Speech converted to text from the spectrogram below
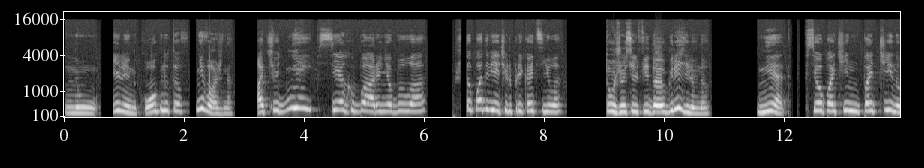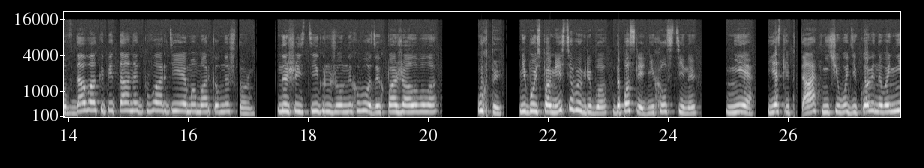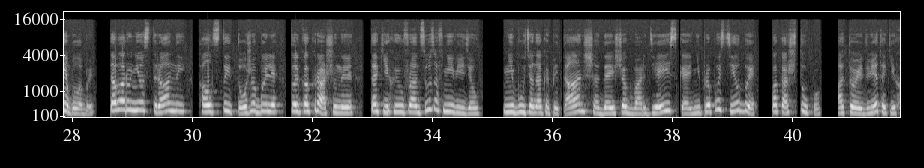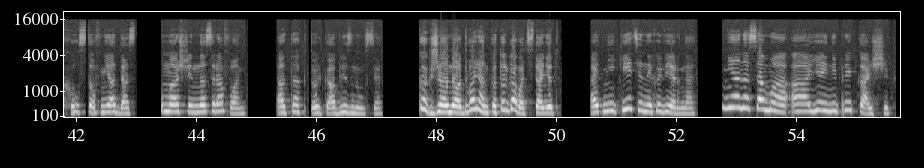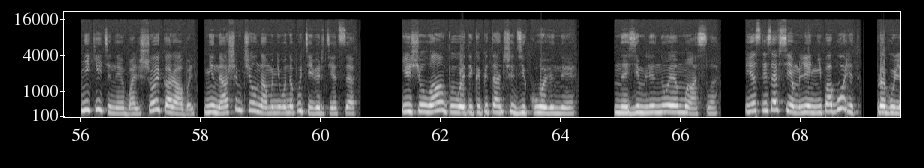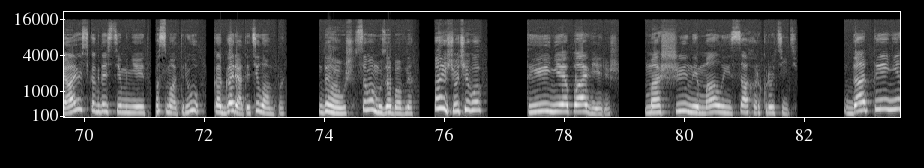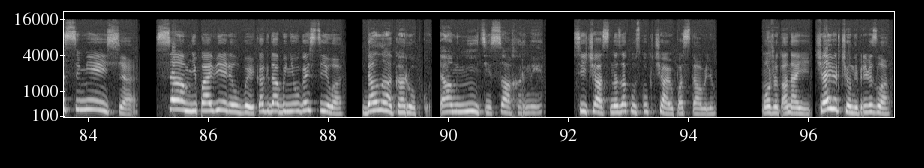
Ну, или инкогнутов, неважно. А чудней всех барыня была, что под вечер прикатила. Тоже Сельфида Гризелевна? Нет, все по чин по чину вдова капитана гвардии Эмма Марковна Шторм. На шести груженных возах пожаловала. Ух ты, небось поместье выгребла до последней холстины. Не, если б так, ничего диковинного не было бы. Товар у нее странный, холсты тоже были, только крашеные. Таких и у французов не видел. Не будь она капитанша, да еще гвардейская, не пропустил бы пока штуку, а то и две таких холстов не отдаст. Машин на сарафан. А так только облизнулся. Как же она, дворянка, торговать станет? От Никитиных, верно. Не она сама, а ейный приказчик. Никитины большой корабль, не нашим челнам у него на пути вертеться. Еще лампы у этой капитанши диковинные. На земляное масло. Если совсем лень не поборет, прогуляюсь, когда стемнеет, посмотрю, как горят эти лампы. Да уж, самому забавно. А еще чего? Ты не поверишь. Машины малый сахар крутить. Да ты не смейся! Сам не поверил бы, когда бы не угостила. Дала коробку, там нити сахарные. Сейчас на закуску к чаю поставлю. Может, она и чай верченый привезла?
